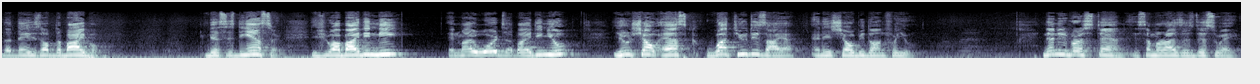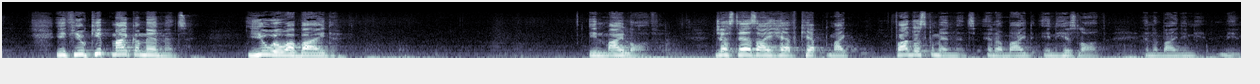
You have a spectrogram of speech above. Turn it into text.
the days of the Bible? This is the answer. If you abide in me, and my words abide in you, you shall ask what you desire, and it shall be done for you. Then in verse 10, it summarizes this way If you keep my commandments, you will abide in my love, just as I have kept my Father's commandments and abide in his love and abide in him.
